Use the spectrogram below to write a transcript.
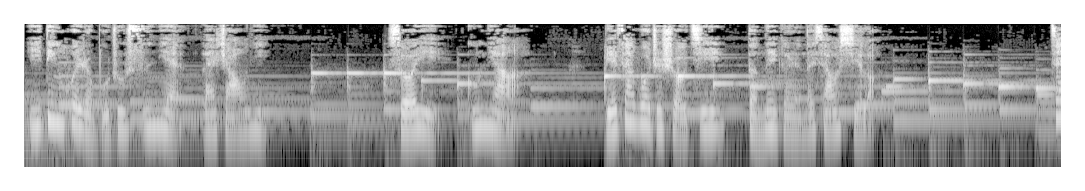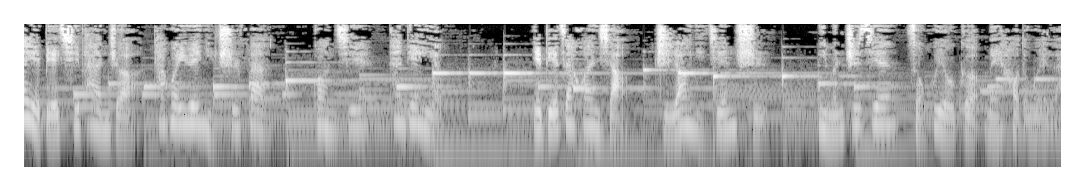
一定会忍不住思念来找你。所以，姑娘啊，别再握着手机等那个人的消息了，再也别期盼着他会约你吃饭、逛街、看电影，也别再幻想只要你坚持，你们之间总会有个美好的未来。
